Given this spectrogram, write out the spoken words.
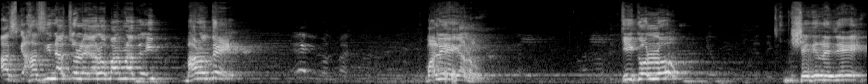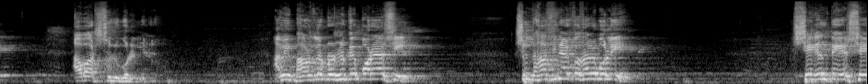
আজকে হাসিনা চলে গেল বাংলাদেশ ভারতে। পালিয়ে গেল। কি করল? সেখানে যে আবার শুরু করে দিল। আমি ভারতের প্রসঙ্গে পরে আসি। শুধু হাসিনার কথাটা বলি। সেখান থেকে সে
